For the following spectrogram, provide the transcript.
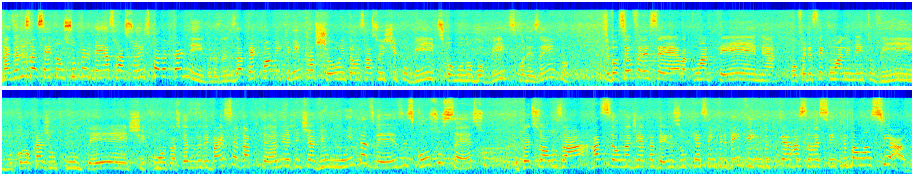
mas eles aceitam super bem as rações para carnívoros. Eles até comem que nem cachorro, então as rações tipo bits, como o Nobobits, por exemplo, se você oferecer ela com artêmia, oferecer com alimento vivo, colocar junto com um peixe, com outras coisas, ele vai se adaptando e a gente já viu muitas vezes, com sucesso, o pessoal usar ração na dieta deles, o que é sempre bem-vindo, porque a ração é sempre balanceada.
